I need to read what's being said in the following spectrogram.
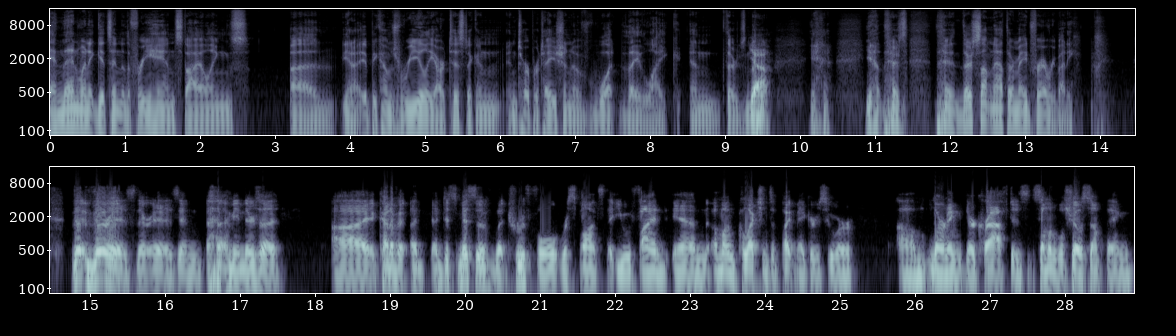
And then when it gets into the freehand stylings, uh, you know, it becomes really artistic in interpretation of what they like. And there's no, yeah, yeah, yeah there's, there's something out there made for everybody. There, there is, there is. And I mean, there's a, uh, kind of a, a, dismissive but truthful response that you would find in among collections of pipe makers who are um, learning their craft is someone will show something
